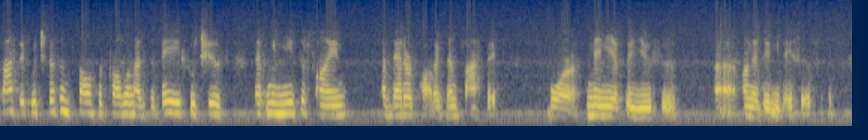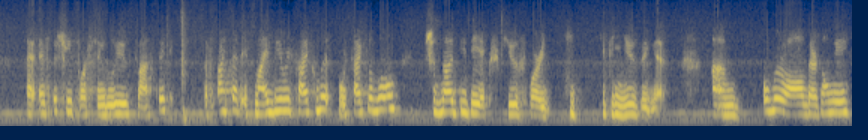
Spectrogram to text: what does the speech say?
plastic, which doesn't solve the problem at the base, which is that we need to find a better product than plastic for many of the uses uh, on a daily basis, especially for single-use plastic. The fact that it might be recyclable, recyclable should not be the excuse for keep, keeping using it. Um, overall, there's only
